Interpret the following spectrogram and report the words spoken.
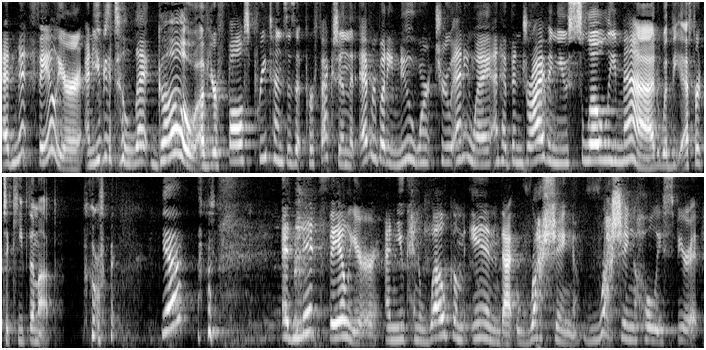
admit failure and you get to let go of your false pretenses at perfection that everybody knew weren't true anyway and have been driving you slowly mad with the effort to keep them up. yeah? admit failure and you can welcome in that rushing, rushing Holy Spirit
